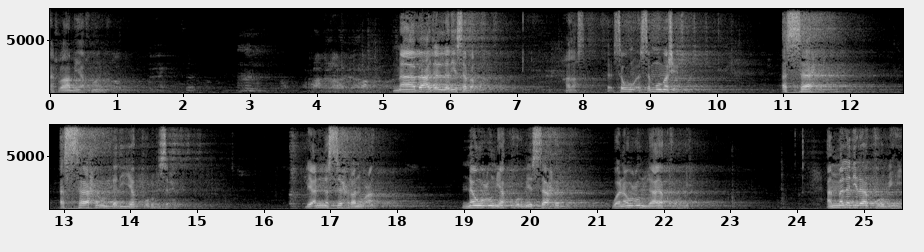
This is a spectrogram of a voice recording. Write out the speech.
الرابع يا أخوان. ما بعد الذي سبقه خلاص سموه ما شئتم. الساحر. الساحر الذي يكفر بسحره لأن السحر نوعان. نوع يكفر به الساحر ونوع لا يكفر به. أما الذي لا يكفر به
